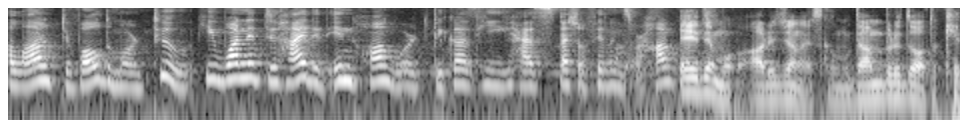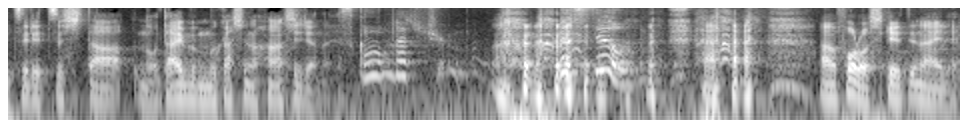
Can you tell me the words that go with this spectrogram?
a lot to Voldemort too. He wanted to hide it in Hogwarts because he has special feelings for Hogwarts. えーでもあれじゃないですか、もうダンブルドアと決裂したのだいぶ昔の話じゃないですか。Oh, that's true. but still. あのフォローしきれてないね。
